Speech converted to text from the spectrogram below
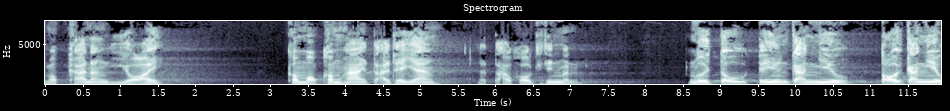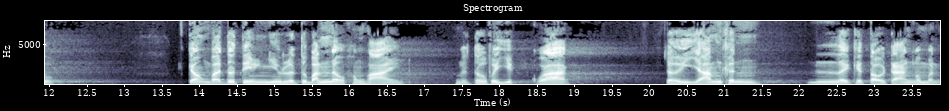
một khả năng giỏi. Có một không hai tại thế gian là tạo khổ cho chính mình. Người tu tiền càng nhiều, tội càng nhiều chứ không phải tôi tiền nhiều là tôi bảnh đâu, không phải. Người tôi phải dứt khoát. Tự giảm khinh, lấy cái tội trạng của mình,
